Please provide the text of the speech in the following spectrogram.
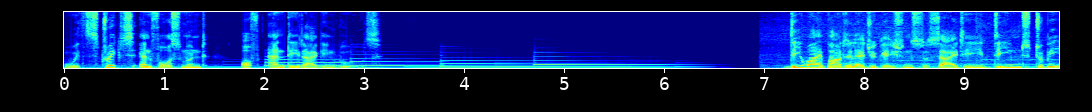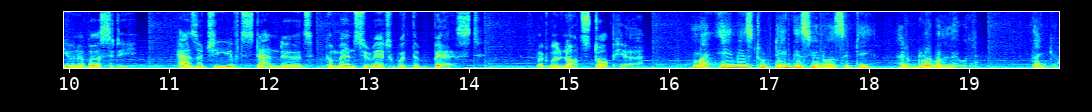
with strict enforcement of anti-ragging rules. DY Patil Education Society, deemed to be university, has achieved standards commensurate with the best, but will not stop here. My aim is to take this university at global level. Thank you.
